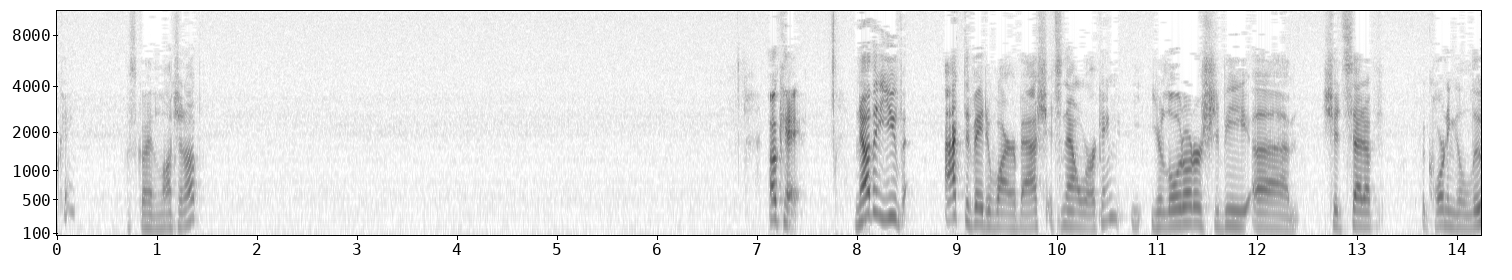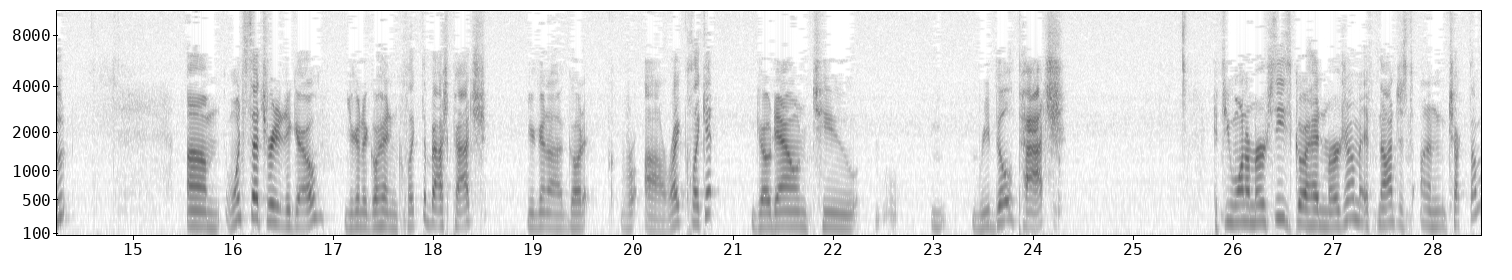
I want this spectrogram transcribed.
Okay, let's go ahead and launch it up. Okay, now that you've activated Wrye Bash. It's now working. Your load order should be uh, should set up according to loot. Um, once that's ready to go, you're going to go ahead and click the bash patch. You're going to go to uh, right click it, go down to rebuild patch. If you want to merge these, go ahead and merge them. If not, just uncheck them.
